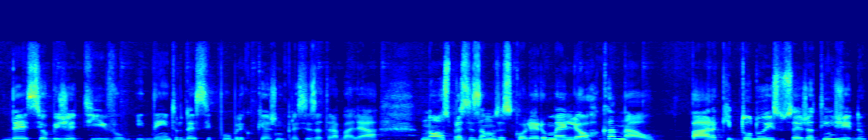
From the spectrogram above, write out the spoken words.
desse objetivo e dentro desse público que a gente precisa trabalhar, nós precisamos escolher o melhor canal para que tudo isso seja atingido.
